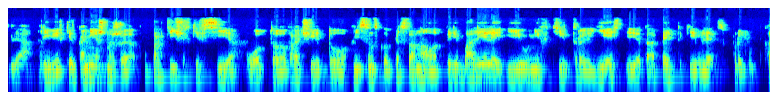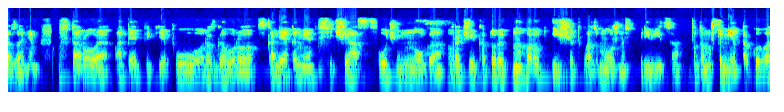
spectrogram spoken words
для прививки. Конечно же, практически все от э, врачей до медицинского персонала переболели, и у них титры есть, и это опять-таки является противопоказанием. Второе, опять-таки по разговору с коллегами, сейчас очень много врачей, которые наоборот ищут возможность привиться, потому что нет такой возможности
